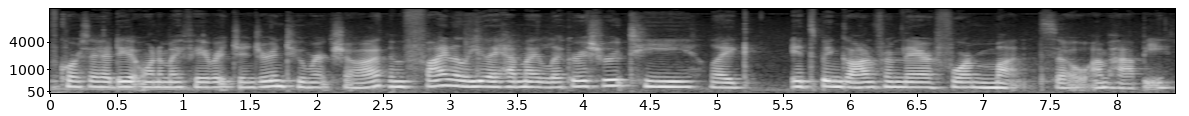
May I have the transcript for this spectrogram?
Of course, I had to get one of my favorite ginger and turmeric shots. And finally, they had my licorice root tea. Like, it's been gone from there for months, so I'm happy.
